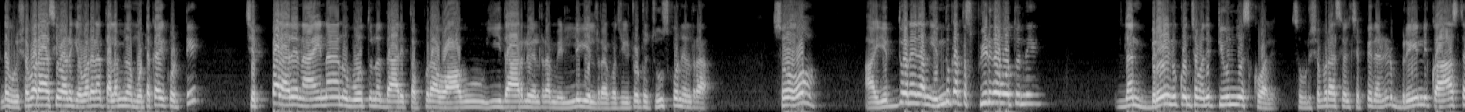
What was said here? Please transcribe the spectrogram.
అంటే వృషభ రాశి వాడికి ఎవరైనా తల మీద ముటకాయ కొట్టి చెప్పాలి అదే నాయన నువ్వు పోతున్న దారి తప్పురా వావు ఈ దారిలో వెళ్ళరా మెల్లిగి వెళ్ళరా కొంచెం ఇటు చూసుకొని వెళ్ళరా. సో ఆ ఎద్దు అనేది ఎందుకు అంత స్పీడ్గా పోతుంది? దాని బ్రెయిన్ కొంచెం అది ట్యూన్ చేసుకోవాలి. సో వృషభ రాశి వాళ్ళు చెప్పేది అంటే బ్రెయిన్ని కాస్త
